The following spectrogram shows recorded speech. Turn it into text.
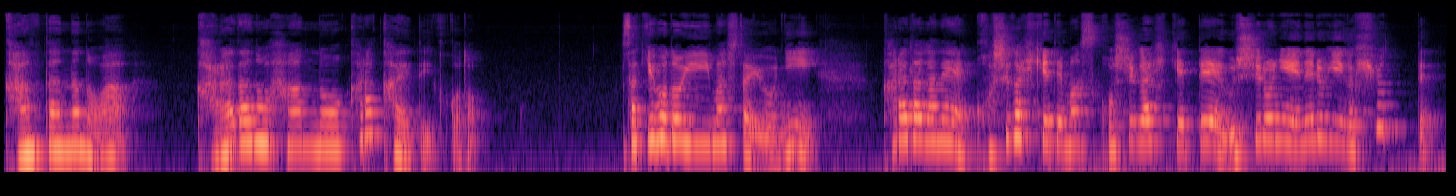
簡単なのは、体の反応から変えていくこと。先ほど言いましたように、体がね、腰が引けてます。腰が引けて、後ろにエネルギーがヒュッて、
